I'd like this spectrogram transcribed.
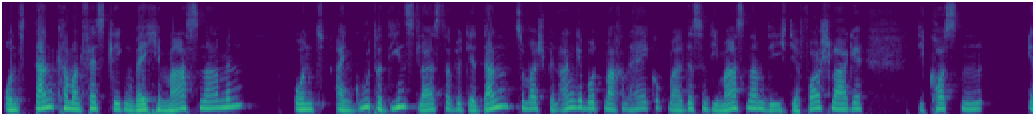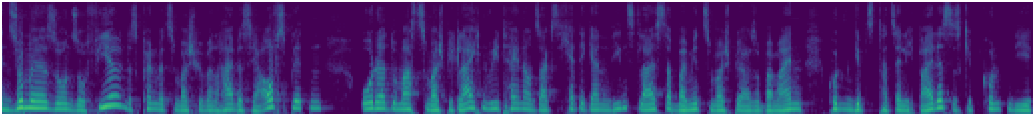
Und dann kann man festlegen, welche Maßnahmen und ein guter Dienstleister wird dir dann zum Beispiel ein Angebot machen, hey, guck mal, das sind die Maßnahmen, die ich dir vorschlage, die kosten in Summe so und so viel. Das können wir zum Beispiel über ein halbes Jahr aufsplitten. Oder du machst zum Beispiel gleich einen Retainer und sagst, ich hätte gerne einen Dienstleister. Bei mir zum Beispiel, also bei meinen Kunden gibt es tatsächlich beides. Es gibt Kunden, die,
